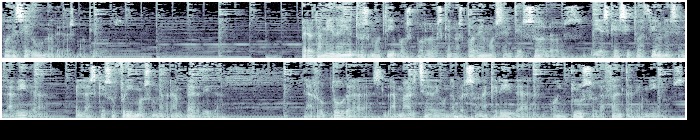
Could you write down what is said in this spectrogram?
puede ser uno de los motivos. Pero también hay otros motivos por los que nos podemos sentir solos, y es que hay situaciones en la vida en las que sufrimos una gran pérdida. Las rupturas, la marcha de una persona querida o incluso la falta de amigos.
